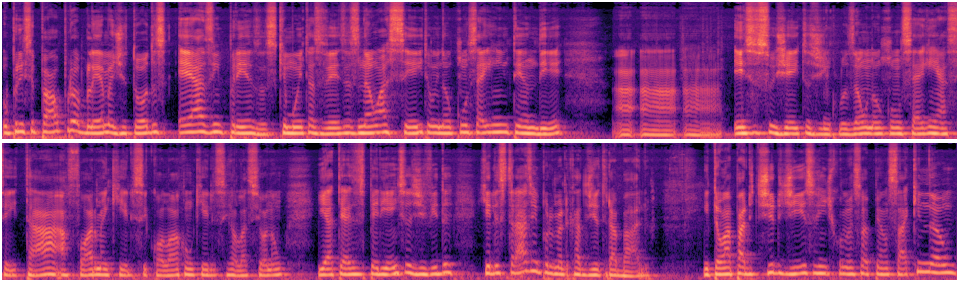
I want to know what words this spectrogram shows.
o principal problema de todos é as empresas, que muitas vezes não aceitam e não conseguem entender a, a, a, esses sujeitos de inclusão não conseguem aceitar a forma que eles se colocam, que eles se relacionam e até as experiências de vida que eles trazem para o mercado de trabalho. Então, a partir disso, a gente começou a pensar que não,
